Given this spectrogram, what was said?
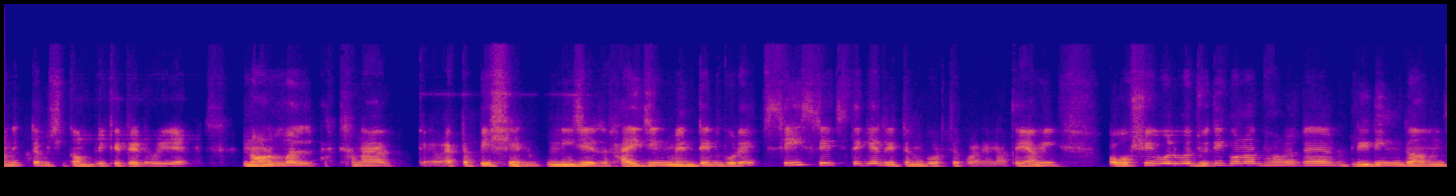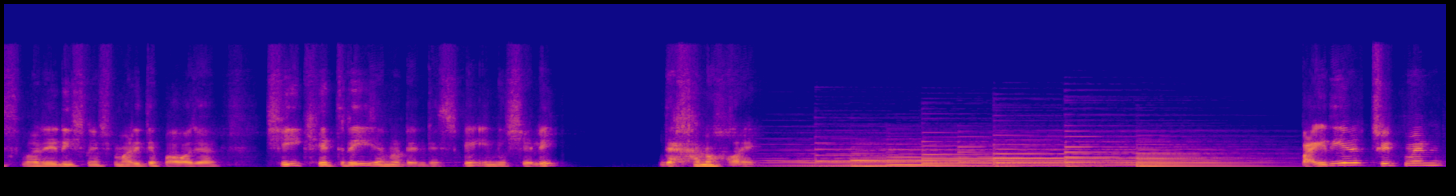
অনেকটা বেশি কমপ্লিকেটেড হয়ে যায়। নর্মাল একখানা একটা পেশেন্ট নিজের হাইজিন মেনটেন করে সেই স্টেজ থেকে রিটার্ন করতে পারে না। তাই আমি অবশ্যই বলব, যদি কোনো ধরনের ব্লিডিং গামস বা রেডিশনেস মারিতে পাওয়া যায়, সেই ক্ষেত্রেই যেন ডেন্টিস্টকে ইনিশিয়ালি দেখানো হয়। পাইরিয়ার ট্রিটমেন্ট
